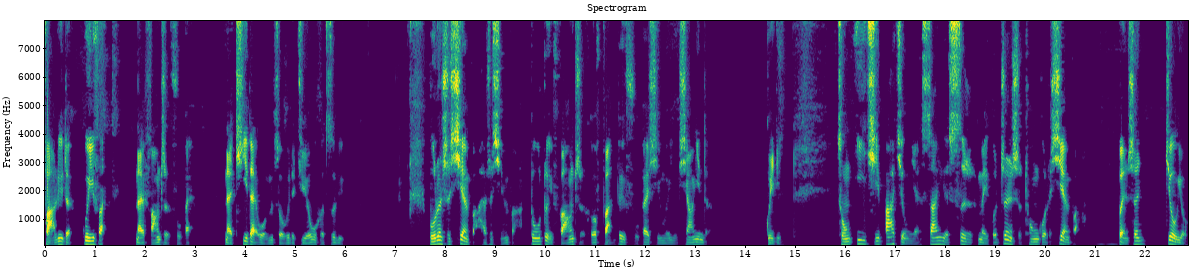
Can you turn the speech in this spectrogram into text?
法律的规范来防止腐败，来替代我们所谓的觉悟和自律。不论是宪法还是刑法，都对防止和反对腐败行为有相应的规定。从一七八九年三月四日，美国正式通过的宪法本身就有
